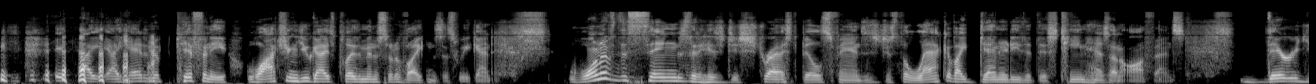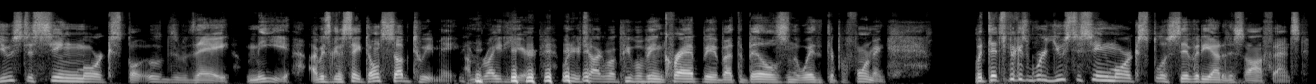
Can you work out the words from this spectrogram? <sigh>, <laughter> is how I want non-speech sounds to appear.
<laughs> I, I had an epiphany watching you guys play the Minnesota Vikings this weekend. One of the things that has distressed Bills fans is just the lack of identity that this team has on offense. They're used to seeing more exposed. They, me, I was going to say, don't subtweet me. I'm right here <laughs> when you're talking about people being crabby about the Bills and the way that they're performing. But that's because we're used to seeing more explosivity out of this offense.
